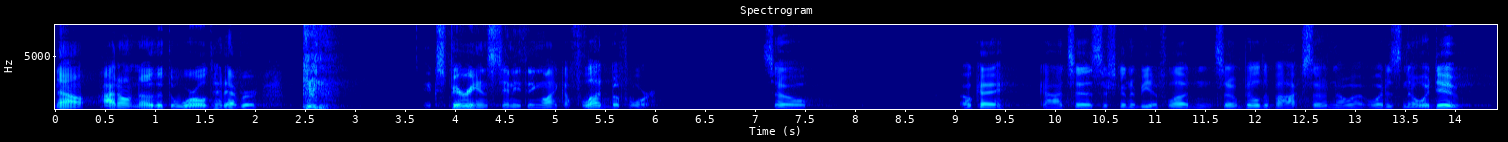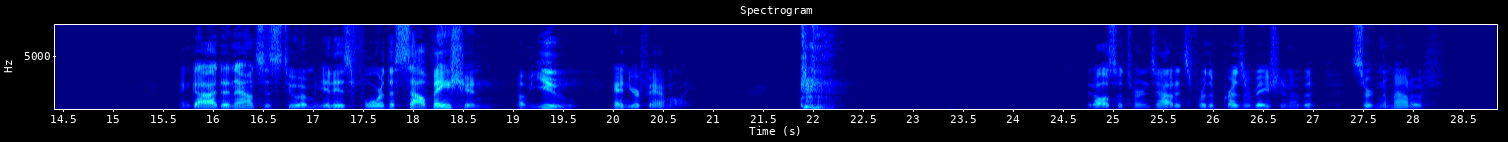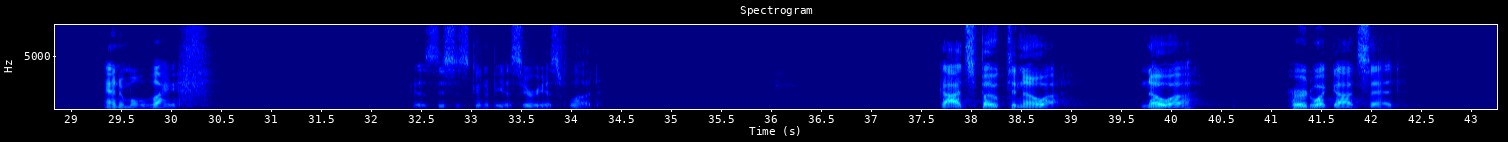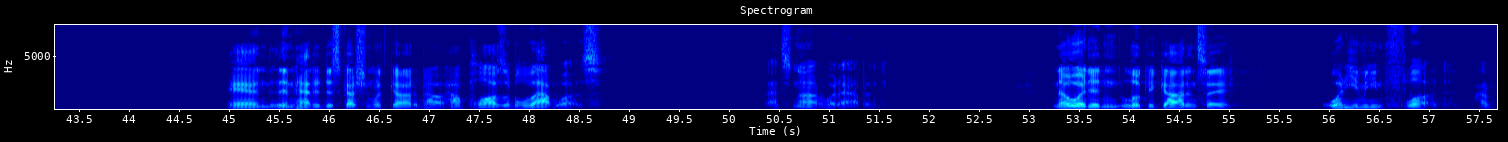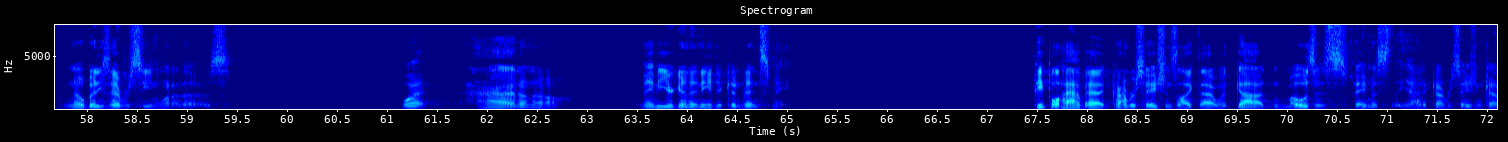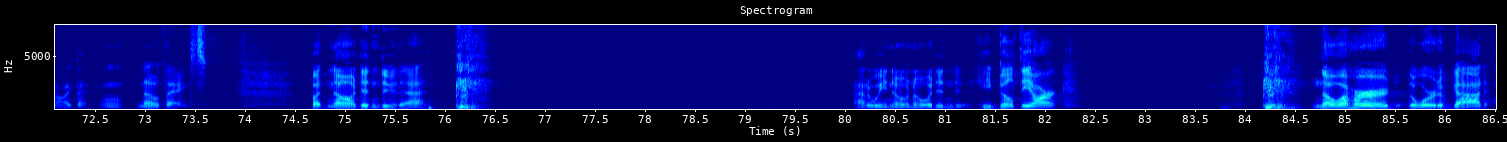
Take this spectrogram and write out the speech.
now, I don't know that the world had ever experienced anything like a flood before. So, okay, God says there's going to be a flood, and so build a box. So, Noah, what does Noah do? And God announces to him, It is for the salvation of you and your family. it also turns out it's for the preservation of a certain amount of animal life. because this is going to be a serious flood. God spoke to Noah. Noah heard what God said and then had a discussion with God about how plausible that was. That's not what happened. Noah didn't look at God and say, What do you mean flood? I've, nobody's ever seen one of those. What? I don't know. Maybe you're going to need to convince me. People have had conversations like that with God. Moses famously had a conversation kind of like that. Mm, no, thanks. But Noah didn't do that. How do we know Noah didn't do He built the ark. Noah heard the word of God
